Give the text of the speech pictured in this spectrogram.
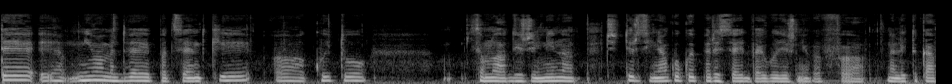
те, е, имаме две пациентки, а, които са млади жени на 40 няколко и 52 годишни в, а, нали, така,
